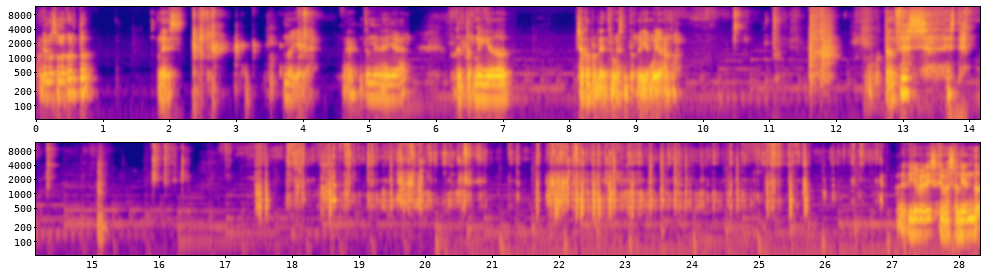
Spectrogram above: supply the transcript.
ponemos uno corto, pues no llega, ¿vale? No termina de llegar porque el tornillo choca por dentro, es un tornillo muy largo. Entonces, este. Aquí ya veréis que va saliendo.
